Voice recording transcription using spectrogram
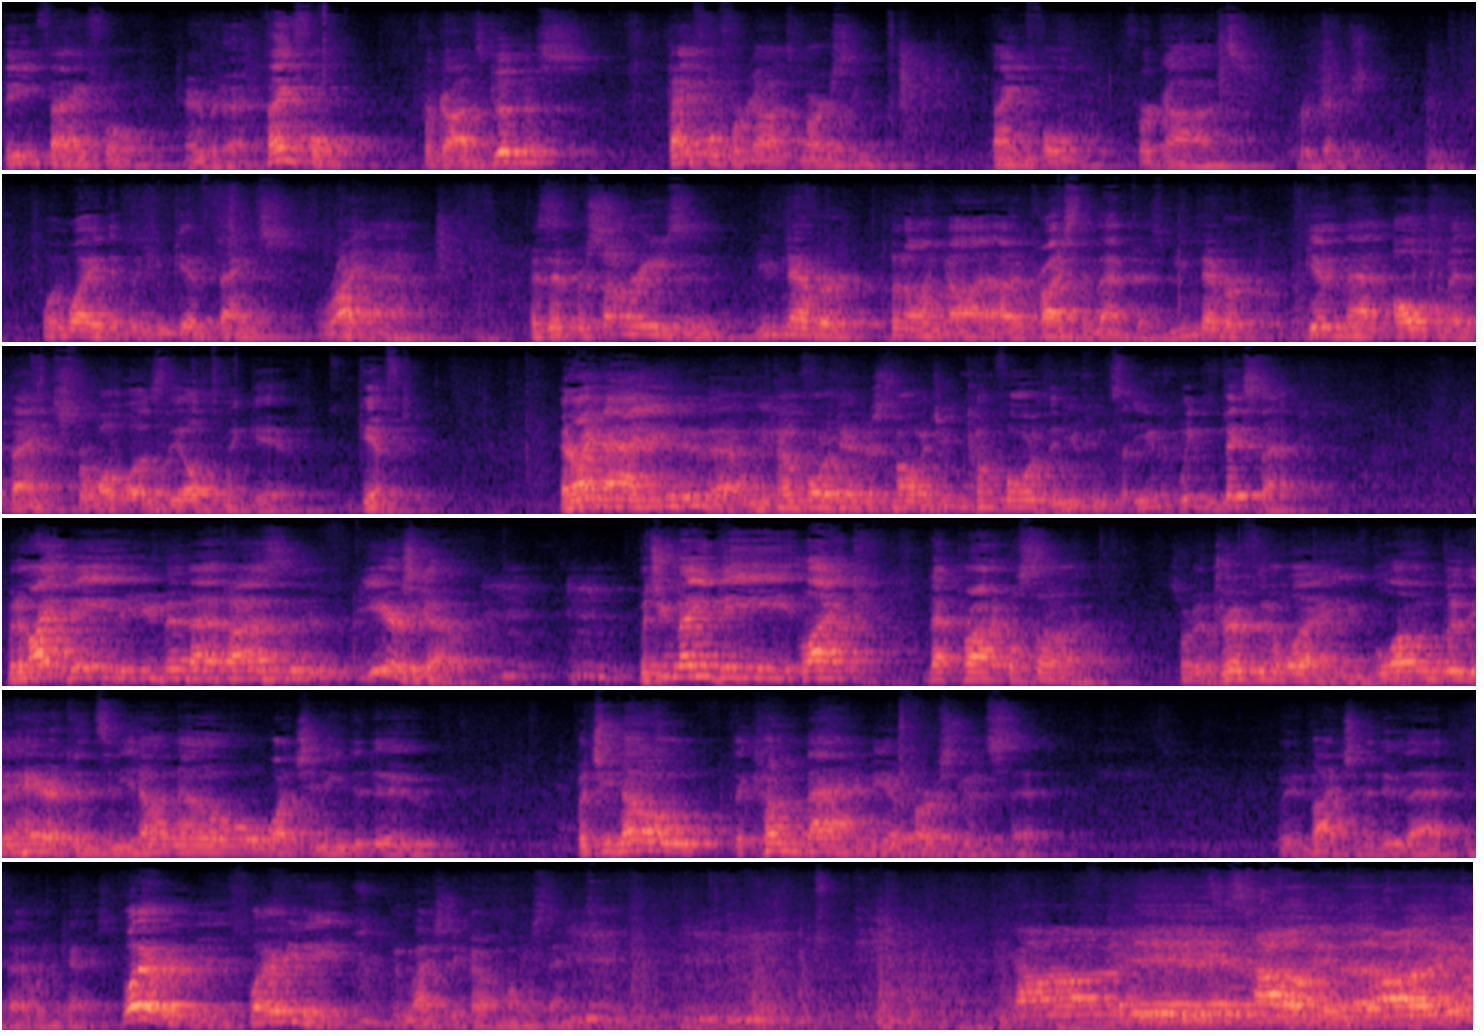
Be thankful every day. Thankful for God's goodness. Thankful for God's mercy. Thankful for God's redemption. One way that we can give thanks right now is if for some reason you've never put on God, uh, Christ in baptism, you've never given that ultimate thanks for what was the ultimate gift. Gift. And right now, you can do that. When we come forth here in just a moment, you can come forth and you can you, we can fix that. But it might be that you've been baptized years ago. But you may be like that prodigal son, sort of drifting away. You've blown through the inheritance and you don't know what you need to do. But you know that coming back would be a first good step. We invite you to do that if that were the case. Whatever it is, whatever you need, when mighty to come, all standing. God is how in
